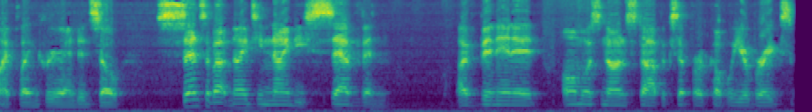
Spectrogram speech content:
my playing career ended. So since about 1997 I've been in it almost nonstop, except for a couple year breaks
